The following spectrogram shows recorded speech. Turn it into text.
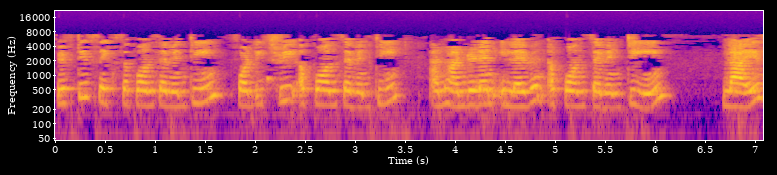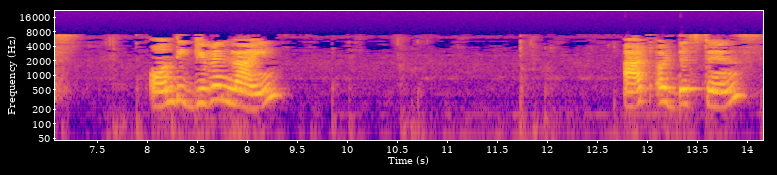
56 upon 17, 43 upon 17 and 111 upon 17 lies on the given line at a distance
